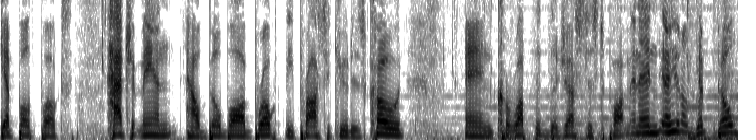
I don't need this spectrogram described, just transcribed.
get both books. Hatchet Man: How Bill Barr Broke the Prosecutor's Code and corrupted the Justice Department, and you know get Bill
